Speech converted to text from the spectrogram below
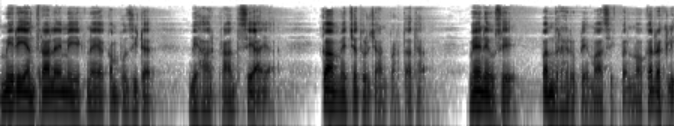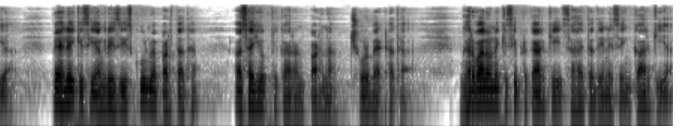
मेरे यंत्रालय में एक नया कंपोजिटर बिहार प्रांत से आया। काम में चतुर जान पड़ता था। मैंने उसे पंद्रह रुपये मासिक पर नौकर रख लिया। पहले किसी अंग्रेज़ी स्कूल में पढ़ता था। असहयोग के कारण पढ़ना छोड़ बैठा था। घर वालों ने किसी प्रकार की सहायता देने से इनकार किया।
